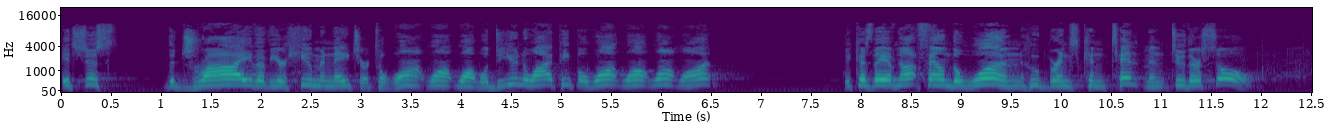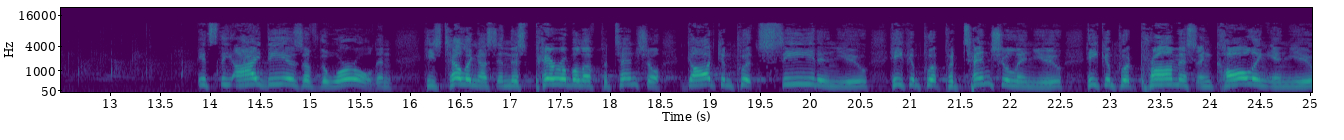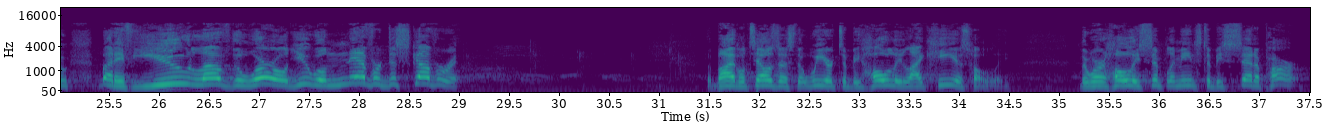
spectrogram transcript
It's just the drive of your human nature to want, want, want. Well, do you know why people want, want, want, want? Because they have not found the one who brings contentment to their soul. It's the ideas of the world. And he's telling us in this parable of potential, God can put seed in you. He can put potential in you. He can put promise and calling in you. But if you love the world, you will never discover it. The Bible tells us that we are to be holy like he is holy. The word holy simply means to be set apart.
